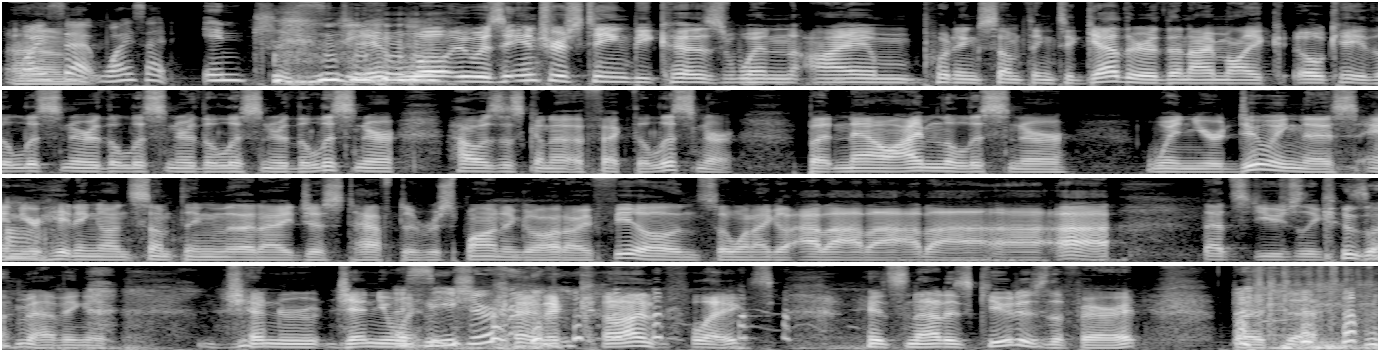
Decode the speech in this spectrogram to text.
Why is Um, that? Why is that interesting? it, well, it was interesting because when I am putting something together, then I'm like, okay, the listener, the listener, the listener, the listener. How is this going to affect the listener? But now I'm the listener when you're doing this and you're hitting on something that I just have to respond and go, how do I feel? And so when I go, ah, bah, bah, bah, ah, ah, that's usually because I'm having a genu- genuine seizure? kind of conflict. It's not as cute as the ferret, but. Uh,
